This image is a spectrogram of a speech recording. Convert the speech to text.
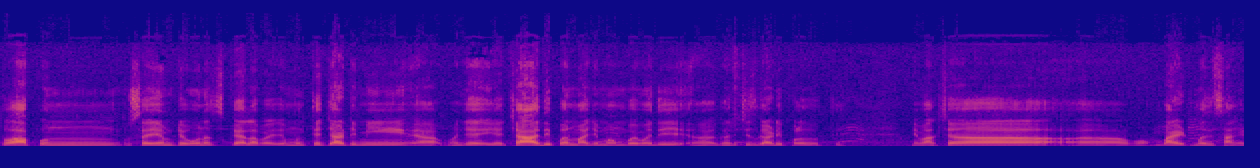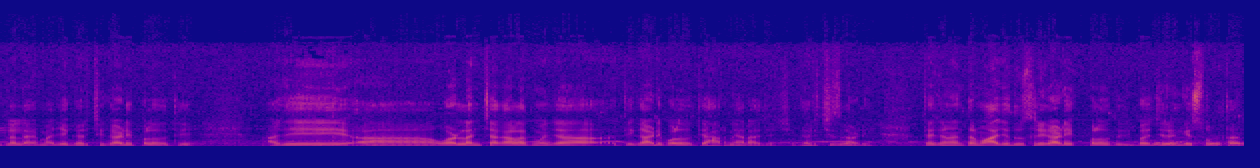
तो आपण संयम ठेवूनच केला पाहिजे. म्हणून त्याच्यासाठी मी म्हणजे याच्या आधी पण माझी मुंबईमध्ये घरचीच गाडी पळत होती. मी मागच्या बाईटमध्ये सांगितलेलं आहे माझी घरची गाडी पळत होती. आधी वडिलांच्या काळात म्हणजे ती गाडी पळत होती हरण्या राजाची घरचीच गाडी. त्याच्यानंतर माझी दुसरी गाडी एक पळत होती बजरंगी सुलतान.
